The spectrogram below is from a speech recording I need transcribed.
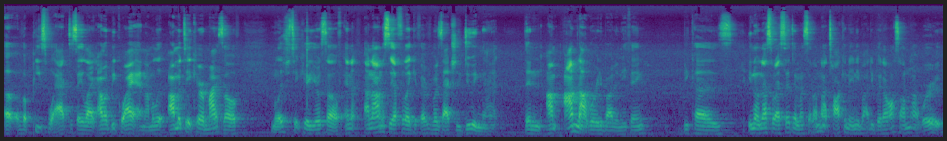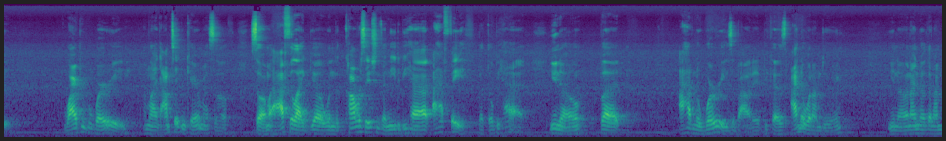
of a peaceful act to say like I'm gonna be quiet and I'm gonna I'm gonna take care of myself. I'm gonna let you take care of yourself. And and honestly, I feel like if everyone's actually doing that, then I'm I'm not worried about anything because you know and that's what I said to him. I said I'm not talking to anybody, but also I'm not worried. Why are people worried? I'm like I'm taking care of myself. So I'm, I feel like yo, when the conversations that need to be had, I have faith that they'll be had. You know, but I have no worries about it because I know what I'm doing, you know, and I know that I'm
